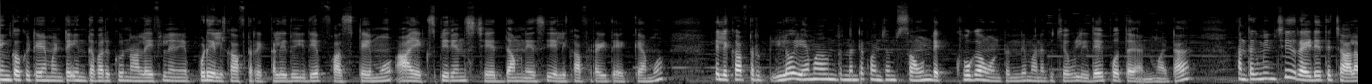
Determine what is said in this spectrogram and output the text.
ఇంకొకటి ఏమంటే ఇంతవరకు నా లైఫ్లో నేను ఎప్పుడు హెలికాప్టర్ ఎక్కలేదు. ఇదే ఫస్ట్ టైము. ఆ ఎక్స్పీరియన్స్ చేద్దామనేసి హెలికాప్టర్ అయితే ఎక్కాము. హెలికాప్టర్లో ఏమవుతుందంటే కొంచెం సౌండ్ ఎక్కువగా ఉంటుంది. మనకు చెవులు ఇదైపోతాయి అనమాట అంతకుమించి రైడ్ అయితే చాలా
